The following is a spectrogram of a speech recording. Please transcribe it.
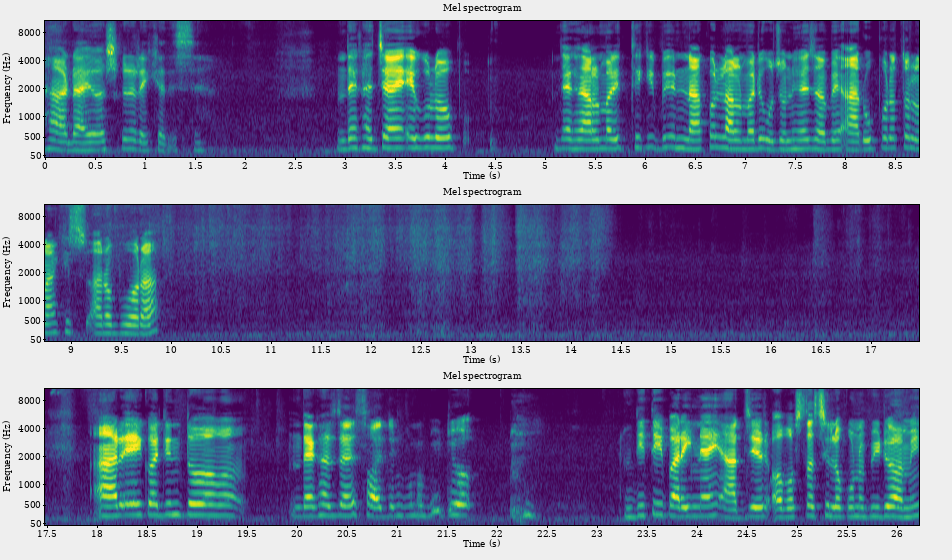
হ্যাঁ ডাই ওয়াশ করে রেখে দিচ্ছে দেখা যায় এগুলো দেখা আলমারির থেকে বের না করলে আলমারি ওজন হয়ে যাবে আর উপরে তো লাখিস আরও ভরা। আর এই কয়দিন তো দেখা যায় ছয় দিন কোনো ভিডিও দিতেই পারি নাই। আর যে অবস্থা ছিল, কোনো ভিডিও আমি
